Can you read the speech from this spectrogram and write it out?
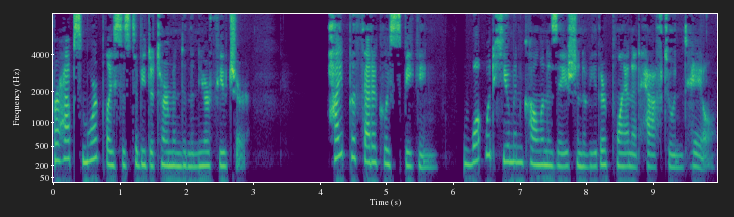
perhaps more places to be determined in the near future. Hypothetically speaking, what would human colonization of either planet have to entail?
